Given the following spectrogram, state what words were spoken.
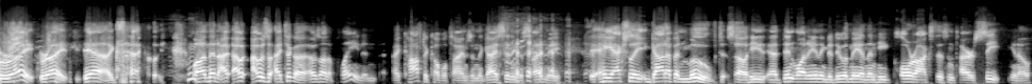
Right, right. Yeah, exactly. Well, and then I, I, I was I took a I was on a plane and I coughed a couple times, and the guy sitting beside me, he actually got up and moved. So he uh, didn't want anything to do with me, and then he Cloroxed his entire seat, you know,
